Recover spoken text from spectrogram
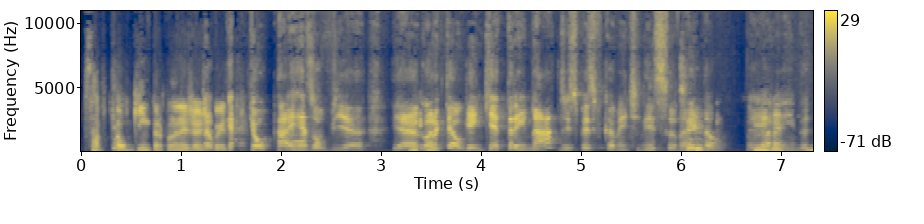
Precisava ter alguém pra planejar as É, coisas. porque o Kai resolvia. E agora que tem alguém que é treinado especificamente nisso, né? Sim. Então, melhor Uhum. ainda.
